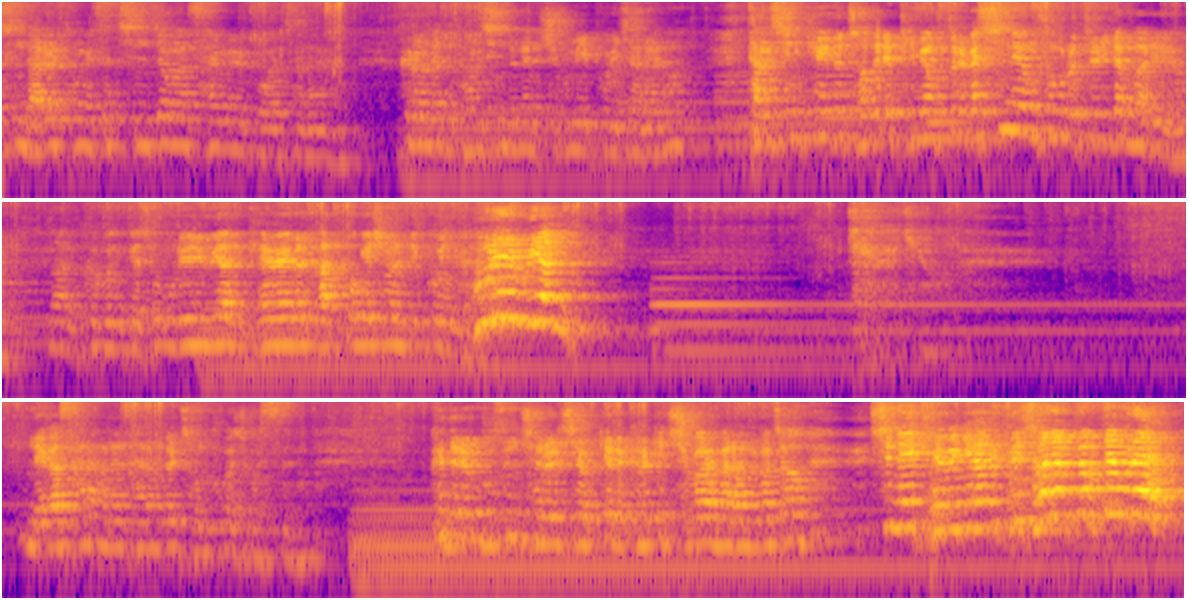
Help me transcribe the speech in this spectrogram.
당신 나를 통해서 진정한 삶을 보았잖아요. 그런데도 당신 눈엔 죽음이 보이잖아요. 당신 귀에도 저들의 비명 소리가 신의 음성으로 들리단 말이에요. 난 그분께서 우리를 위한 계획을 갖고 계심을 믿고 있는 우리를 위한 계획이요. 내가 사랑하는 사람들 전부가 죽었어요. 그들은 무슨 죄를 지었길래 그렇게 죽어야만 하는 거죠? 신의 계획이라는 그 전염병 때문에!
